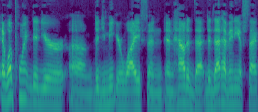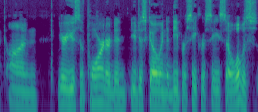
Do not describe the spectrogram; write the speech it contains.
at what point did your um, did you meet your wife and and how did that did that have any effect on your use of porn, or did you just go into deeper secrecy? So, what was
